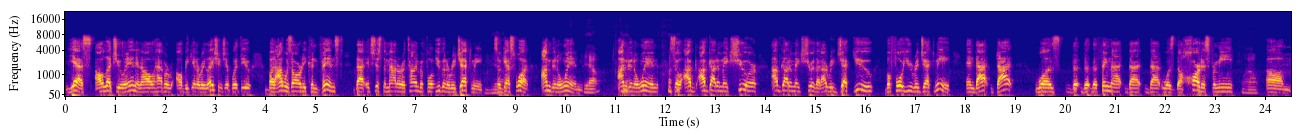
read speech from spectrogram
yes, I'll let you in and I'll have a I'll begin a relationship with you, but I was already convinced that it's just a matter of time before you're going to reject me. So guess what? I'm going to win. yeah, I'm Yeah. going to win. So I've I've got to make sure I've got to make sure that I reject you before you reject me. And that that was the the, the thing that that that was the hardest for me wow, um,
